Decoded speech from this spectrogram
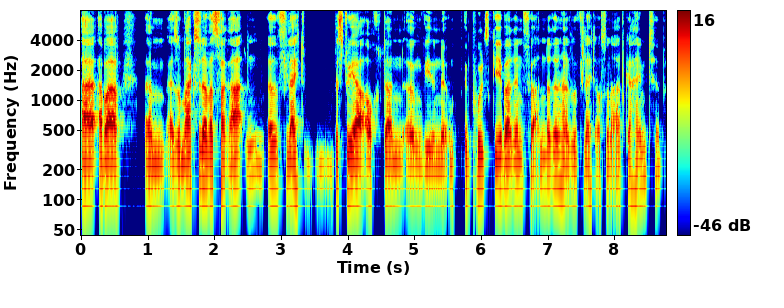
äh, aber ähm, also magst du da was verraten? Äh, vielleicht bist du ja auch dann irgendwie eine Impulsgeberin für andere, also vielleicht auch so eine Art Geheimtipp.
